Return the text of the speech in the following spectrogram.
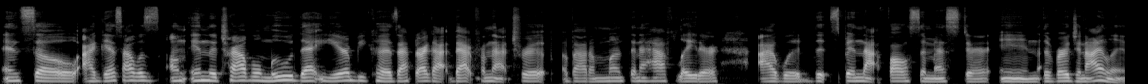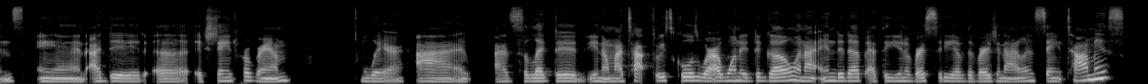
And so I guess I was in the travel mood that year because after I got back from that trip, about a month and a half later, I would th- spend that fall semester in the Virgin Islands. And I did a exchange program where I I selected, you know, my top three schools where I wanted to go, and I ended up at the University of the Virgin Islands, St. Thomas.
